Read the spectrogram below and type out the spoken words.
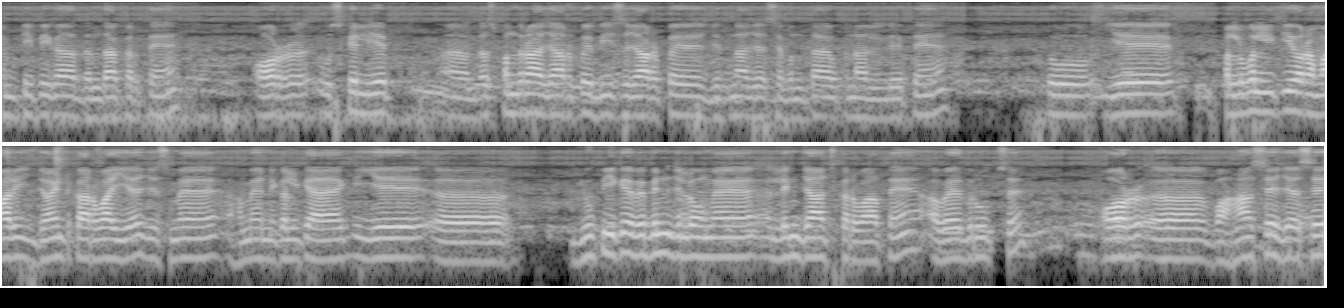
एमटीपी का धंधा करते हैं और उसके लिए दस पंद्रह हज़ार रुपये, बीस हज़ार रुपये जितना जैसे बनता है उतना लेते हैं। तो ये पलवल की और हमारी जॉइंट कार्रवाई है, जिसमें हमें निकल के आया है कि ये यूपी के विभिन्न ज़िलों में लिंग जाँच करवाते हैं अवैध रूप से। और वहाँ से जैसे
